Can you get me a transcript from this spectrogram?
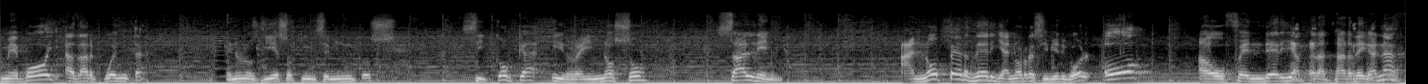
Me voy a dar cuenta en unos 10 o 15 minutos si Coca y Reynoso salen a no perder y a no recibir gol o a ofender y a tratar de ganar.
